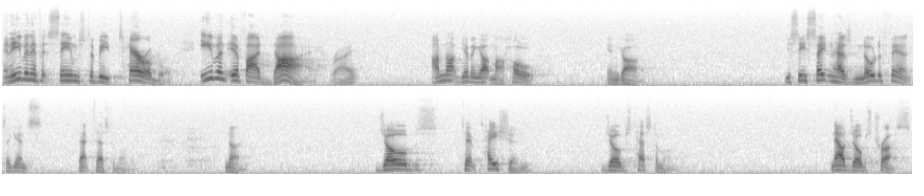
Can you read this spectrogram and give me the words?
and even if it seems to be terrible, even if I die, right, I'm not giving up my hope in God. You see, Satan has no defense against that testimony. None. Job's temptation, Job's testimony. Now, Job's trust.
